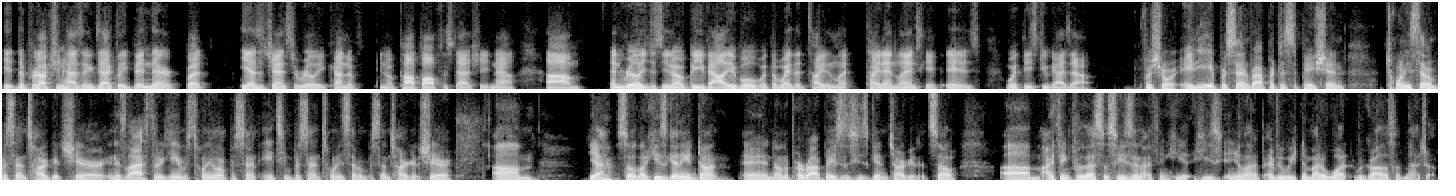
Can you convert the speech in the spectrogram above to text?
He, the production hasn't exactly been there, but he has a chance to really kind of you know pop off the stat sheet now, um, and really just you know be valuable with the way the tight end tight end landscape is with these two guys out. For sure, eighty eight percent route participation, twenty seven percent target share in his last three games, twenty one percent, eighteen percent, twenty seven percent target share. Um, yeah, so like he's getting it done, and on a per route basis, he's getting targeted. So um, I think for the rest of the season, I think he he's in your lineup every week, no matter what, regardless of matchup.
